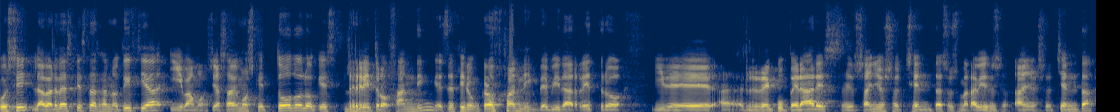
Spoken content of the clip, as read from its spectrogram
Pues sí, la verdad es que esta es la noticia y vamos, ya sabemos que todo lo que es retrofunding, es decir, un crowdfunding de vida retro y de eh, recuperar esos años 80, esos maravillosos años 80,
